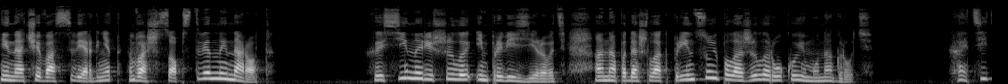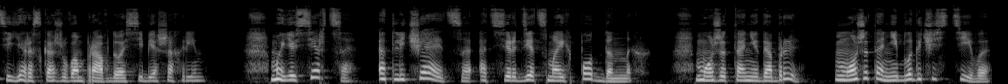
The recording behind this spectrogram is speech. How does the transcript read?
иначе вас свергнет ваш собственный народ». Хессина решила импровизировать. Она подошла к принцу и положила руку ему на грудь. «Хотите, я расскажу вам правду о себе, Шахрин? Мое сердце отличается от сердец моих подданных. Может, они добры, может, они благочестивы,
